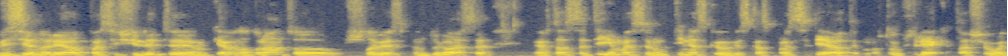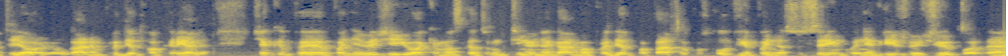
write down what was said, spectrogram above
visi norėjo pasišildyti Kevino Duranto šlovės spinduliuose ir tas ateimas į rungtynės, kai jau viskas prasidėjo, tai maždaug žiūrėkit, aš jau atėjau, jau galim pradėti vakarėlį. Čia kaip e, panevežiai juokiamės, kad rungtynių negalima pradėti po pertraukos, kol Vipai nesusirinko, negryžo iš Vipo, ar ne?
